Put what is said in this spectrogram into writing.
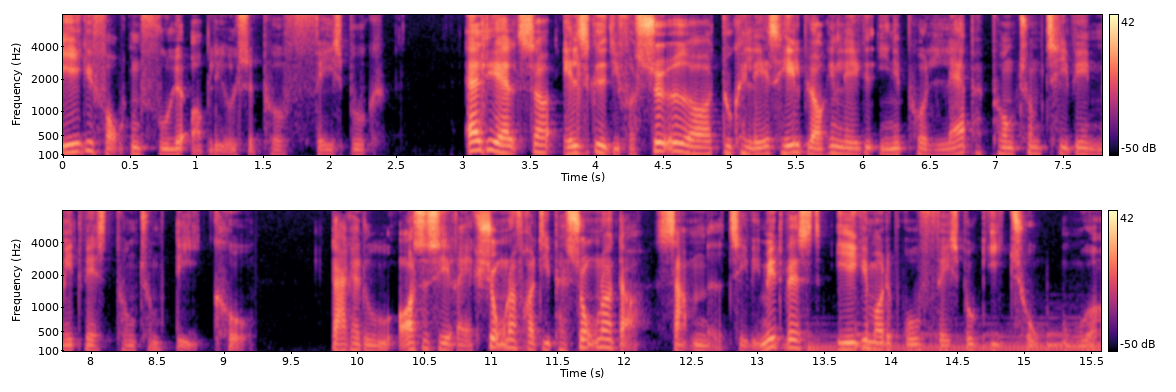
ikke får den fulde oplevelse på Facebook. Alt i alt så elskede de forsøget, og du kan læse hele blogindlægget inde på lab.tvmidtvest.dk. Der kan du også se reaktioner fra de personer, der sammen med TV MidtVest ikke måtte bruge Facebook i to uger.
